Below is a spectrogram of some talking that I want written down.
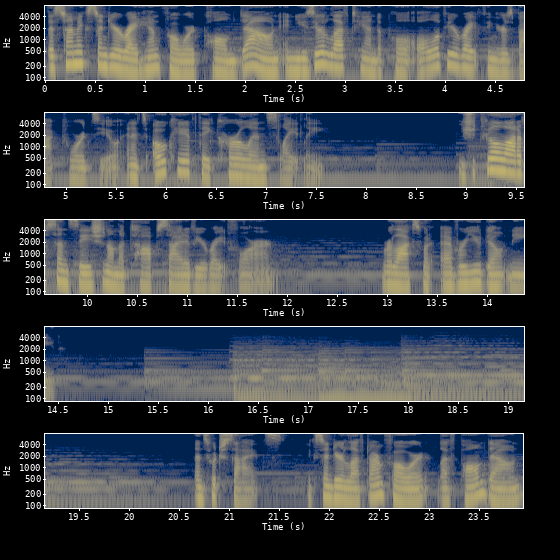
This time, extend your right hand forward, palm down, and use your left hand to pull all of your right fingers back towards you. And it's okay if they curl in slightly. You should feel a lot of sensation on the top side of your right forearm. Relax whatever you don't need. Then switch sides. Extend your left arm forward, left palm down.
